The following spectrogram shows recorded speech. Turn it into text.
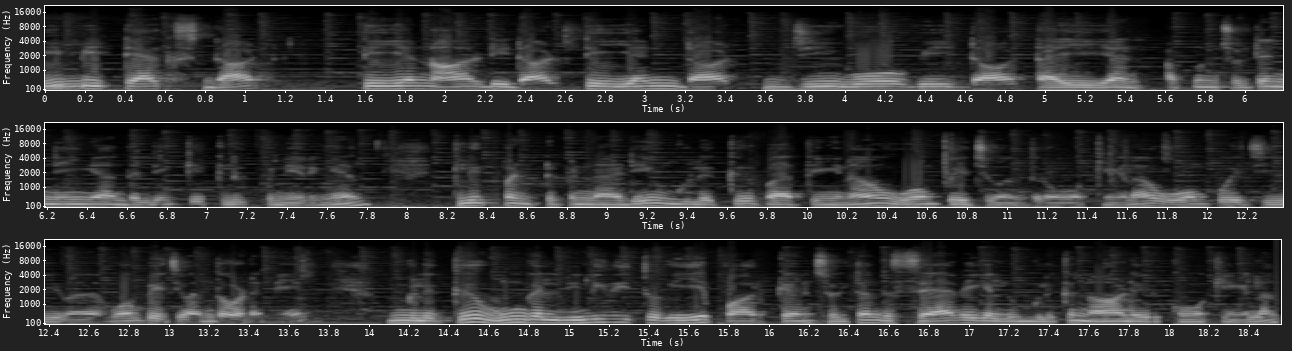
VP tax dot TNRD dot TN dot GOV dot IN அப்படின்னு சொல்லிட்டு நீங்கள் அந்த லிங்க்கை கிளிக் பண்ணிடுங்க கிளிக் பண்ணிட்டு பின்னாடி உங்களுக்கு பார்த்தீங்கன்னா ஹோம் பேஜ் வந்துடும் ஓகேங்களா ஹோம் பேஜ் ஹோம் பேஜ் வந்த உடனே உங்களுக்கு உங்கள் நிலுவைத் தொகையை பார்க்கன்னு சொல்லிட்டு அந்த சேவைகள் உங்களுக்கு நாலு இருக்கும் ஓகேங்களா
